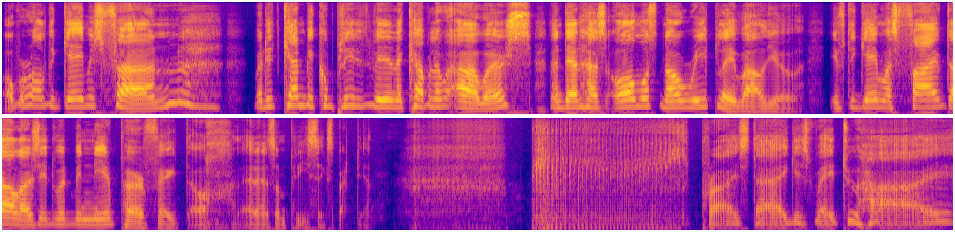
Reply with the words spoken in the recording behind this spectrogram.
Overall, the game is fun, but it can be completed within a couple of hours, and then has almost no replay value. If the game was five dollars, it would be near perfect. Oh, det er en sånn prisekspert igjen. Price tag is way too high.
